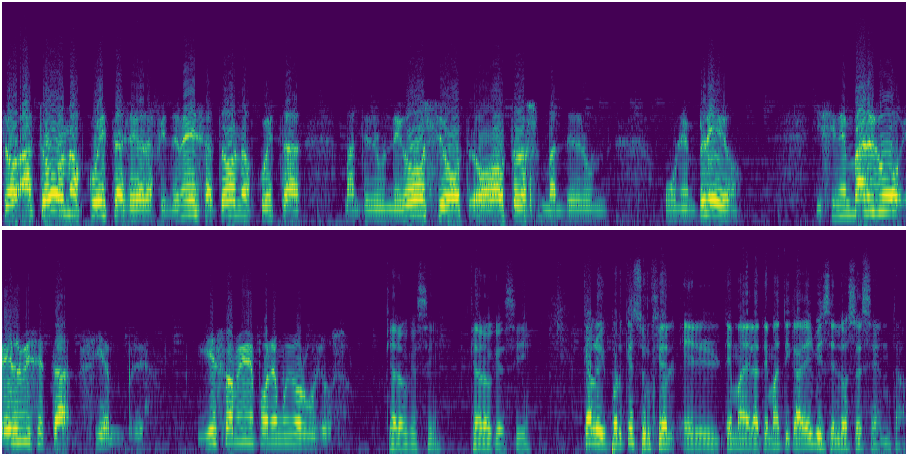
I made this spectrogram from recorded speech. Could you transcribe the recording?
to- a todos nos cuesta llegar a fin de mes, a todos nos cuesta mantener un negocio, otro, o a otros mantener un, un empleo. Y sin embargo, Elvis está siempre. Y eso a mí me pone muy orgulloso. claro que sí, claro que sí. Carlos, ¿y por qué surgió el, el tema de la temática de Elvis en los 60?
